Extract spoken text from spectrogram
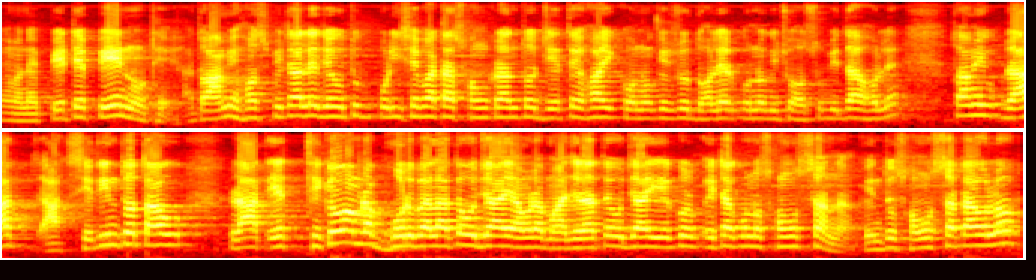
মানে পেটে পেন ওঠে। তো আমি হসপিটালে যেহেতু পরিষেবাটা সংক্রান্ত যেতে হয়, কোনো কিছু দলের কোনো কিছু অসুবিধা হলে, তো আমি রাত সেদিন তো তাও রাত এর থেকেও আমরা ভোরবেলাতেও যাই, আমরা মাঝরাতেও যাই এটা কোনো সমস্যা না। কিন্তু সমস্যাটা হলো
